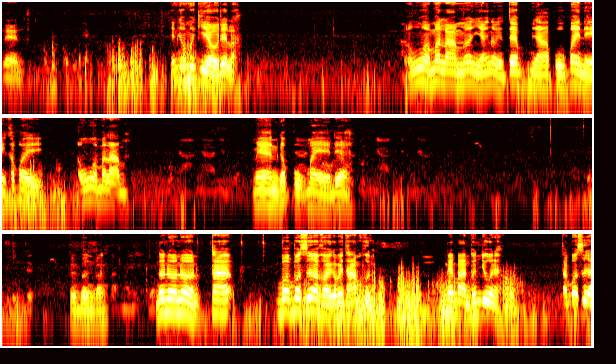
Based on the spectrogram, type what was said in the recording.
แม่นเห็นเขามาเกี่ยวได้ล่ะเอางัวมาลามแล้วหยังเนาะแต่หญ้าปลูกไม้นี่เขาไปเอางัวมาลาม แม่นเขาปลูกไม้เด้ไปเบิ่งก่อนโน่ๆๆถ้า บ่บ่เชื่อข่อยก็ไปถามพุ่นแม่บ้านเพิ่นอยู่น่ะถ้าบ่เชื่อ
